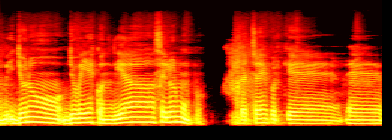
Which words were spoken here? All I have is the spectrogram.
Mí- yo no, yo veía escondida Sailor Moon, po, ¿cachai? Porque eh,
